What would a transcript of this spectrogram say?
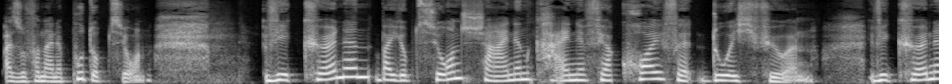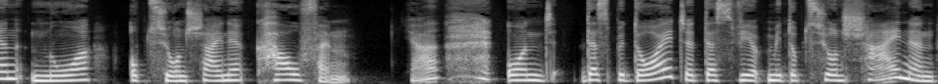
also von einer Put-Option. Wir können bei Optionsscheinen keine Verkäufe durchführen. Wir können nur Optionsscheine kaufen. Ja, und das bedeutet, dass wir mit Optionsscheinen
